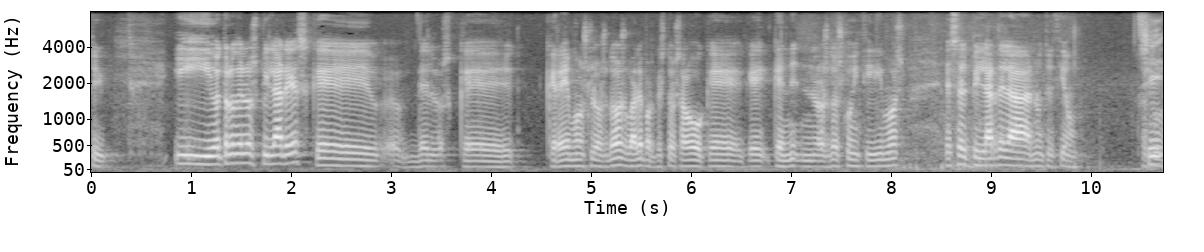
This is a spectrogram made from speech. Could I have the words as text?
Sí. Y otro de los pilares que, de los que, creemos los dos, ¿vale? Porque esto es algo que, que- los dos coincidimos, es el pilar de la nutrición. Sí.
